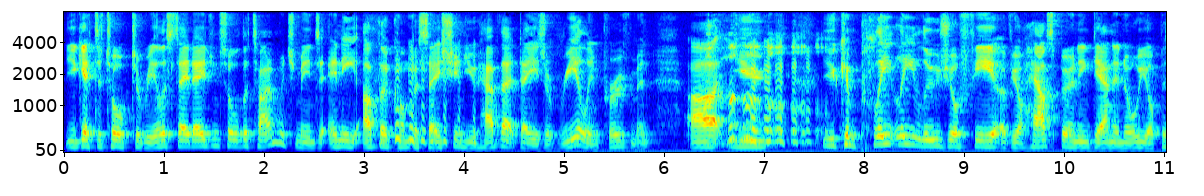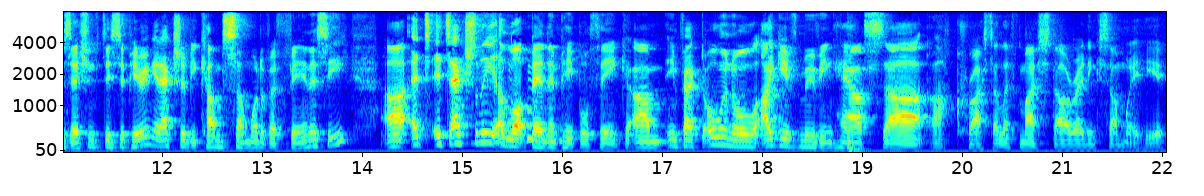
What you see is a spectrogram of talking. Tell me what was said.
You get to talk to real estate agents all the time, which means any other conversation you have that day is a real improvement. Uh, you you completely lose your fear of your house burning down and all your possessions disappearing. It actually becomes somewhat of a fantasy. Uh, it's it's actually a lot better than people think. Um, in fact, all in all, I give moving house. Uh, oh Christ, I left my star rating somewhere here.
